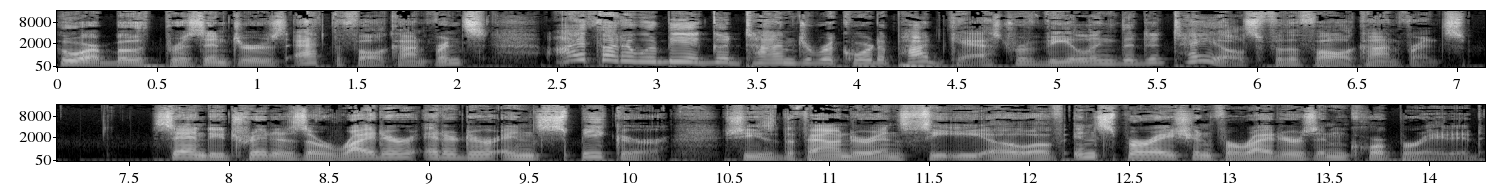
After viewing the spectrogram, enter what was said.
who are both presenters at the fall conference, I thought it would be a good time to record a podcast revealing the details for the fall conference. Sandy Tritt is a writer, editor, and speaker. She's the founder and CEO of Inspiration for Writers Incorporated,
